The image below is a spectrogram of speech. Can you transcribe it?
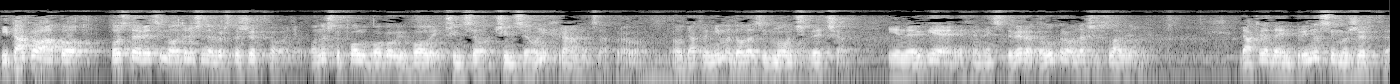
I tako ako postoje recimo određena vrsta žrtvovanja, ono što polubogovi vole čim se, čim se oni hrane zapravo, odakle njima dolazi moć veća i energije, nećete vjerojatno, ali upravo naše slavljenje. Dakle, da im prinosimo žrtve.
